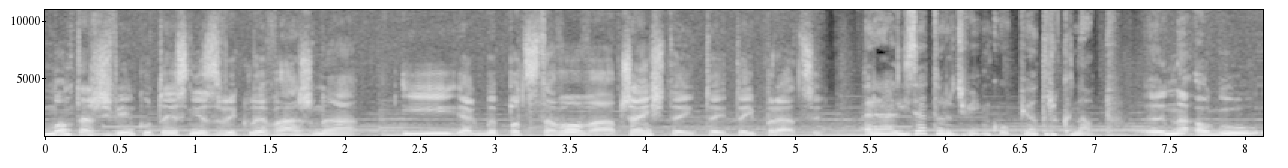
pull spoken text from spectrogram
Montaż dźwięku to jest niezwykle ważna i jakby podstawowa część tej, tej, tej pracy. Realizator dźwięku Piotr Knop. Na ogół,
